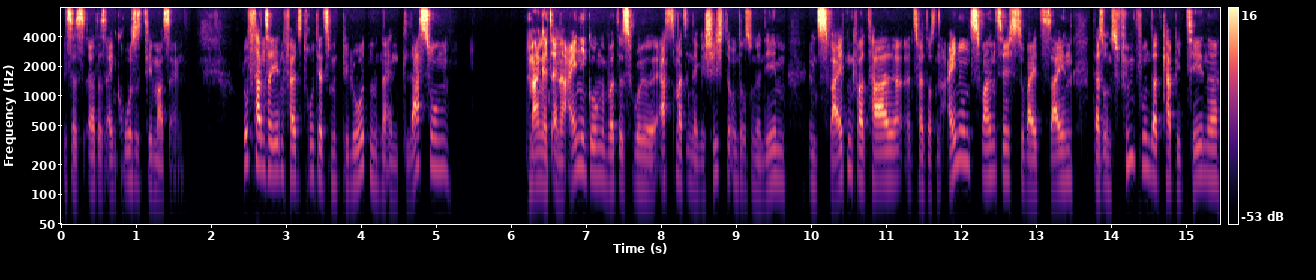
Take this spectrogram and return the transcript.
ist das, äh, das ein großes Thema sein. Lufthansa jedenfalls droht jetzt mit Piloten mit einer Entlassung. Mangels einer Einigung wird es wohl erstmals in der Geschichte unseres Unternehmens im zweiten Quartal 2021 äh, soweit sein, dass uns 500 Kapitäne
